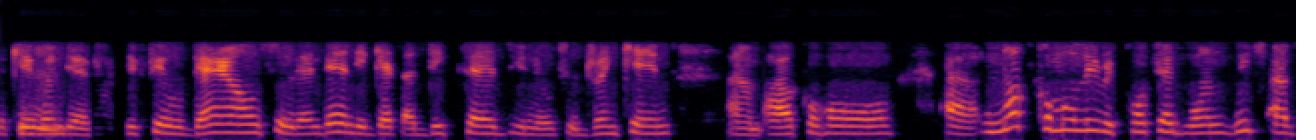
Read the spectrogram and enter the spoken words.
Okay, when Mhm. they they feel down, so then then they get addicted, you know, to drinking um, alcohol. Uh, not commonly reported one, which I've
